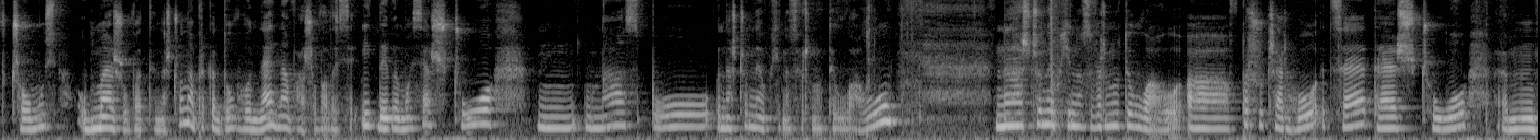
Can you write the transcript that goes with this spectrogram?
в чомусь обмежувати, на що, наприклад, довго не наважувалися. І дивимося, що у нас по на що необхідно звернути увагу. На що необхідно звернути увагу? А, в першу чергу, це те, що ем,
